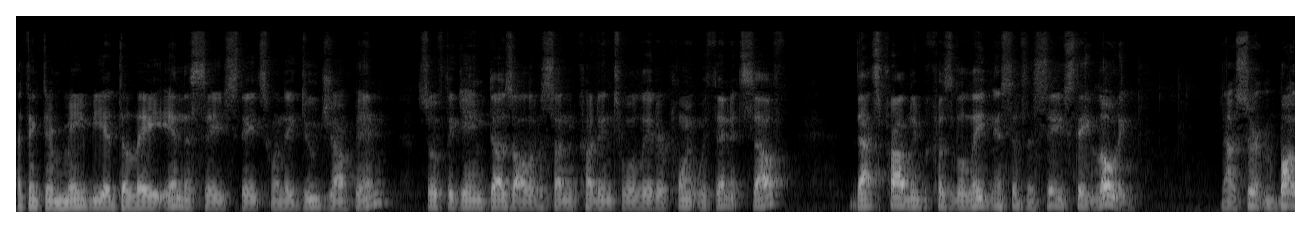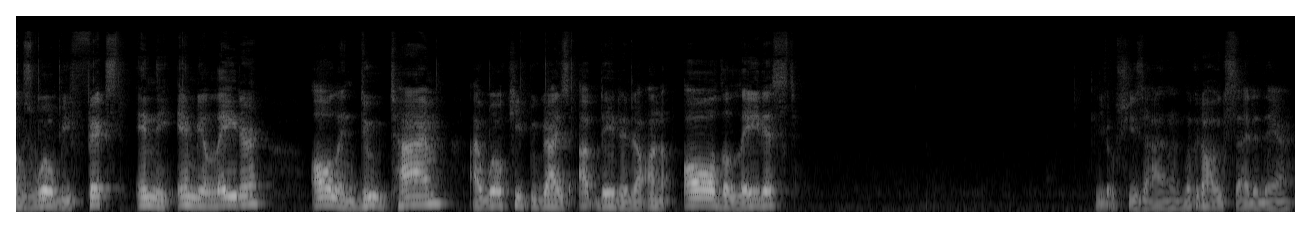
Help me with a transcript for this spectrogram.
I think there may be a delay in the save states when they do jump in. So if the game does all of a sudden cut into a later point within itself, that's probably because of the lateness of the save state loading. Now certain bugs will be fixed in the emulator all in due time. I will keep you guys updated on all the latest. Yoshi's Island. Look at how excited they are.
